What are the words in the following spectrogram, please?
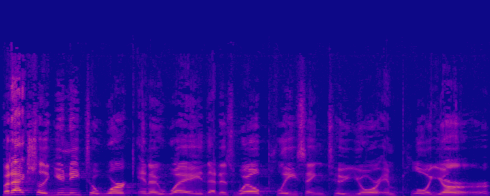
But actually, you need to work in a way that is well pleasing to your employer,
